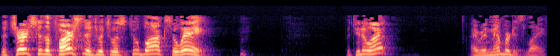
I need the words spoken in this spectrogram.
the church to the parsonage, which was two blocks away. But you know what? I remembered his life.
